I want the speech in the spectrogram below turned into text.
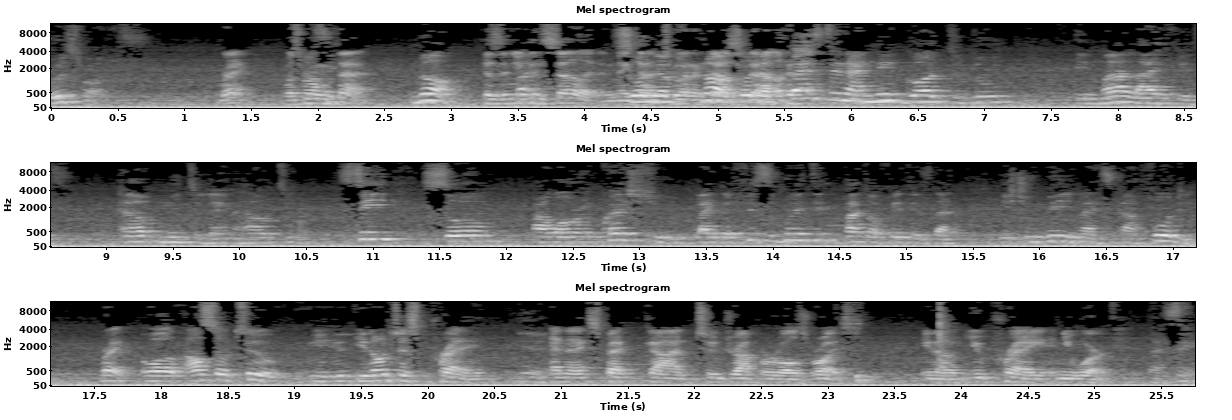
Rolls Royce. right. What's wrong with that? No. Because then you can sell it and make so that the- two hundred No, so the first thing I need God to do in my life is help me to learn how to see. So I will request you, like the feasibility part of it is that it should be like scaffolding. Right. Well, also too, you, you- you don't just pray Yeah. and expect God to drop a Rolls Royce. You know, you pray and you work. That's it.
